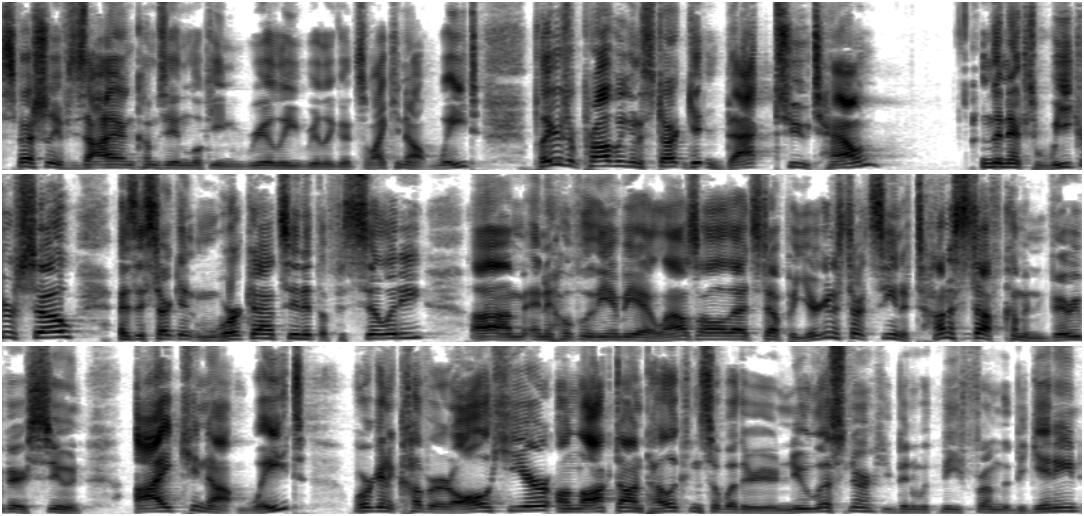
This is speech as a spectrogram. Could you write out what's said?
especially if Zion comes in looking really, really good. So I cannot wait. Players are probably going to start getting back to town in the next week or so as they start getting workouts in at the facility. Um, and hopefully the NBA allows all that stuff. But you're going to start seeing a ton of stuff coming very, very soon. I cannot wait. We're going to cover it all here on Locked On Pelicans. So whether you're a new listener, you've been with me from the beginning,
